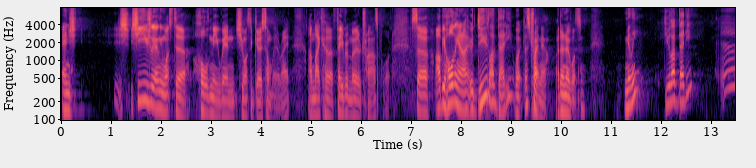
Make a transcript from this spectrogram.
And she, she usually only wants to hold me when she wants to go somewhere, right? I'm like her favorite mode of transport. So I'll be holding her. Do you love daddy? Wait, let's try it now. I don't know what's. Millie, do you love daddy? No.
